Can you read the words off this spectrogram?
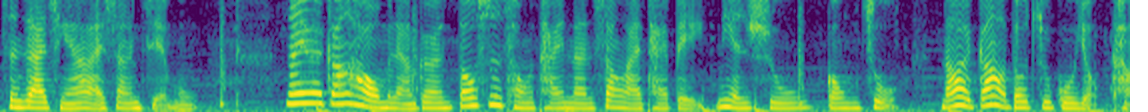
甚至还请她来上节目。那因为刚好我们两个人都是从台南上来台北念书工作，然后也刚好都住过永康，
